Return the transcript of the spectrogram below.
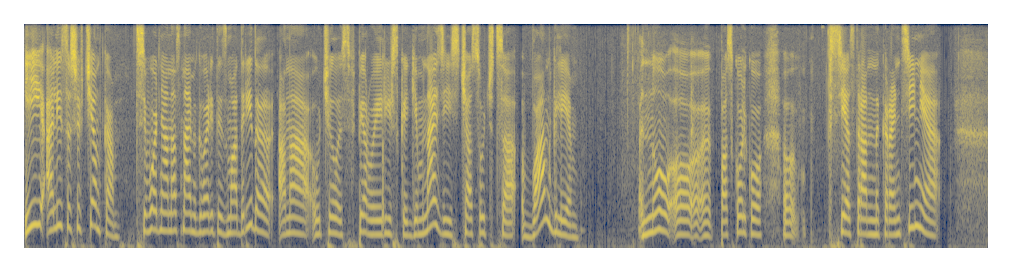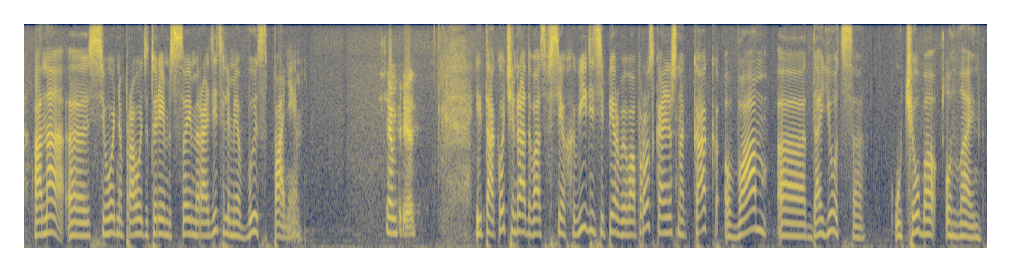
И Алиса Шевченко. Сегодня она с нами говорит из Мадрида. Она училась в первой рижской гимназии, сейчас учится в Англии. Но э, поскольку э, все страны на карантине, она э, сегодня проводит время со своими родителями в Испании. Всем привет. Итак, очень рада вас всех видеть. И первый вопрос, конечно, как вам э, дается учеба онлайн?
